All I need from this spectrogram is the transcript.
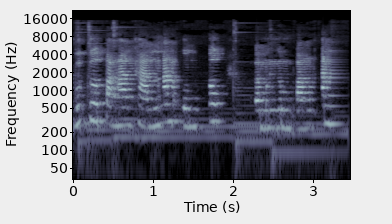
butuh tangan kanan untuk uh, mengembangkan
